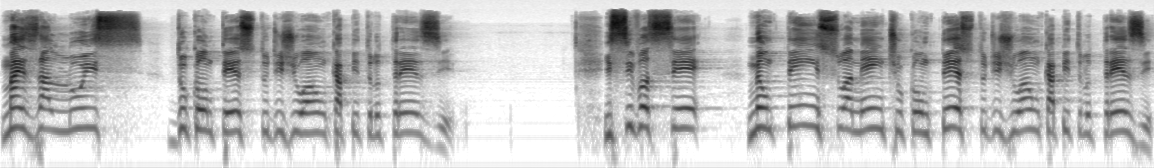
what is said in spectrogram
mas à luz do contexto de João capítulo 13. E se você não tem em sua mente o contexto de João capítulo 13,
